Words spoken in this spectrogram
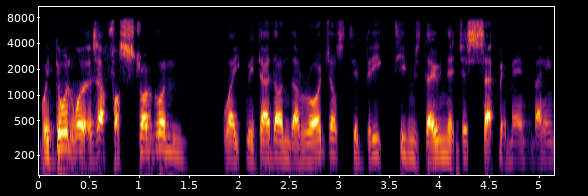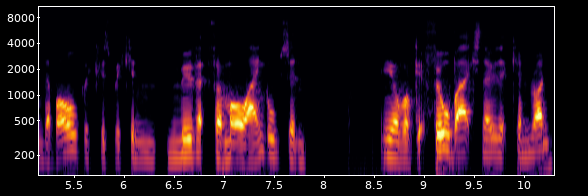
we don't look as if we're struggling like we did under Rodgers to break teams down that just sit with men behind the ball because we can move it from all angles and you know we've got fullbacks now that can run.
